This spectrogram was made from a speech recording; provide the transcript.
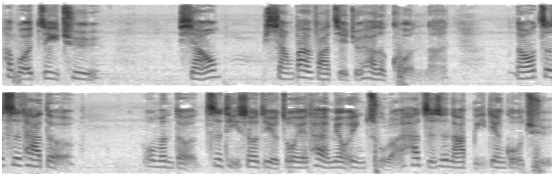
他不会自己去想要想办法解决他的困难。然后这次他的我们的字体设计的作业，他也没有印出来，他只是拿笔电过去。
